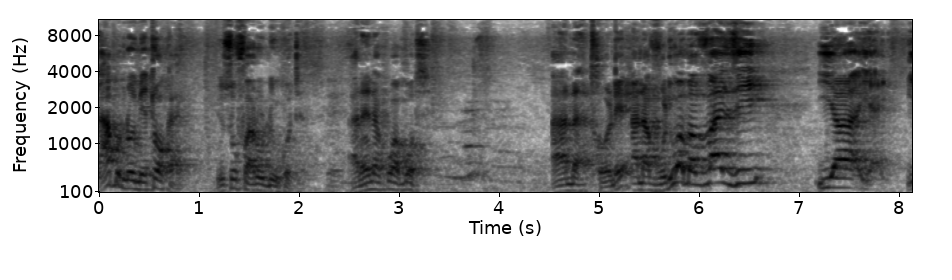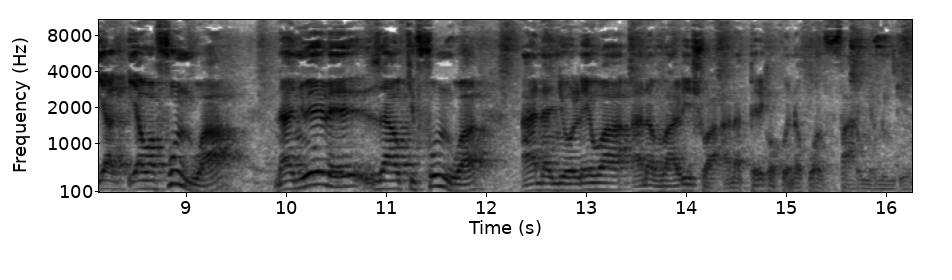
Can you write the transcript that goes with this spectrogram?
hapo ndo imetoka. Yusufu arudi huko tena. Anaenda kuwa bosi anatole anavuliwa mavazi ya ya, ya, ya wafungwa na nywele za kifungwa ananyolewa anavalishwa anapelekwa kwenda kuwa mfalme mwingine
